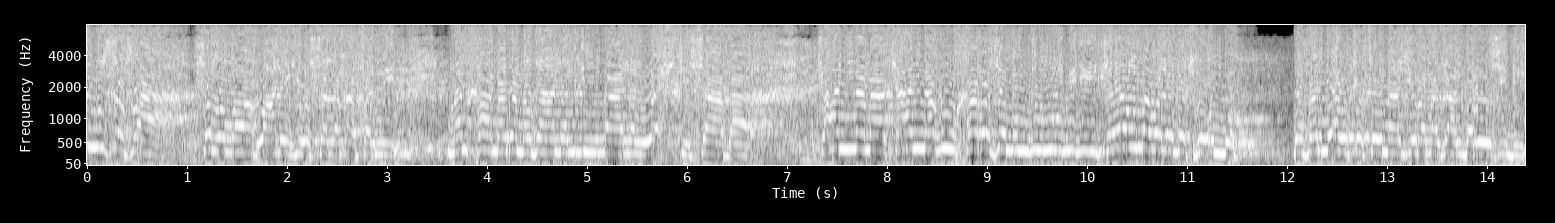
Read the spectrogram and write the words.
المصطفى. صلى الله عليه وسلم أفرمي من قام رمضان الإيمانا واحتسابا كأنما كأنه خرج من ذنوبه كيوم ولدته أمه. دەفەرمی ئەو کەسە ماجی ڕەمەزان بەڕۆژی بی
